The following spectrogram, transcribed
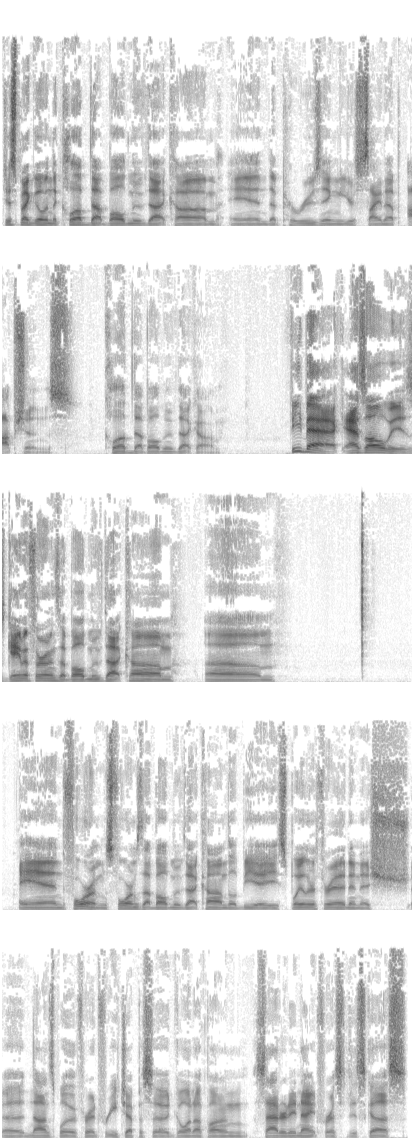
just by going to club.baldmove.com and uh, perusing your sign up options. Club.baldmove.com. Feedback, as always, Game of Thrones at baldmove.com. Um, and forums, forums.baldmove.com. There'll be a spoiler thread and a sh- uh, non spoiler thread for each episode going up on Saturday night for us to discuss.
